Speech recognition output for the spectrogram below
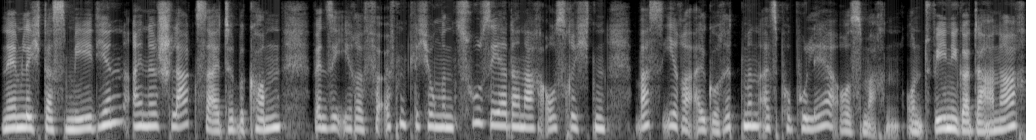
nämlich dass Medien eine Schlagseite bekommen, wenn sie ihre Veröffentlichungen zu sehr danach ausrichten, was ihre Algorithmen als populär ausmachen und weniger danach,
